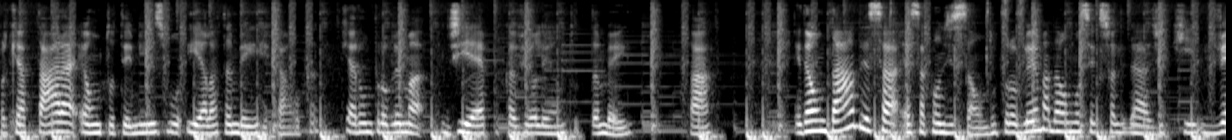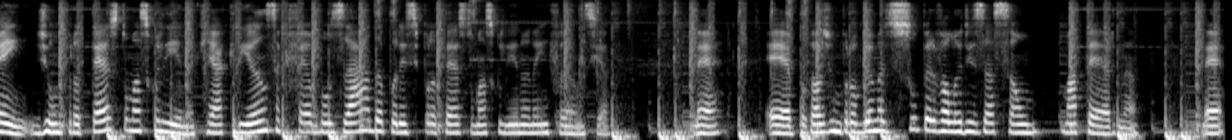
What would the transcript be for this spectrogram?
porque a Tara é um totemismo e ela também recalca, que era um problema de época violento também, tá? Então, dado essa, essa condição do problema da homossexualidade que vem de um protesto masculino, que é a criança que foi abusada por esse protesto masculino na infância, né? É, por causa de um problema de supervalorização materna, né?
